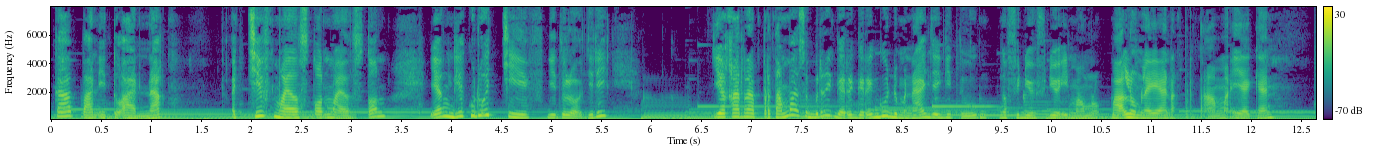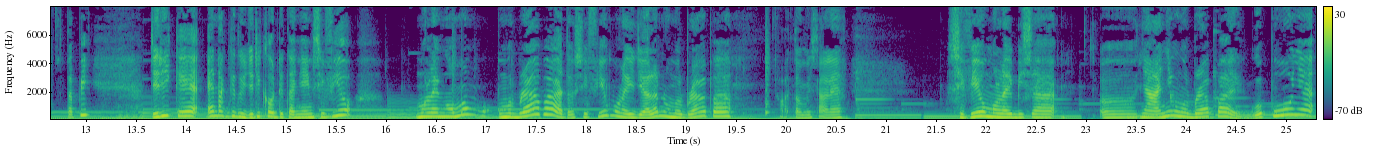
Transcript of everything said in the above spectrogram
kapan itu anak achieve milestone milestone yang dia kudu achieve gitu loh. Jadi ya karena pertama sebenarnya gara-gara gue demen aja gitu ngevideo-videoin maklum, maklum lah ya anak pertama ya kan? Tapi jadi kayak enak gitu. Jadi kalau ditanyain si Vio mulai ngomong umur berapa? Atau si Vio mulai jalan umur berapa? Atau misalnya si Vio mulai bisa uh, nyanyi umur berapa? Gue punya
